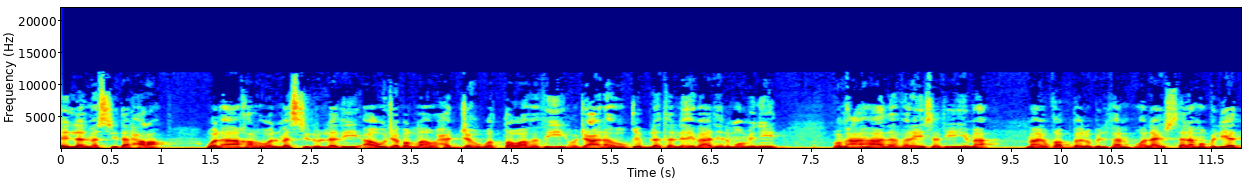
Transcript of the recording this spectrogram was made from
إلا المسجد الحرام. والآخر هو المسجد الذي أوجب الله حجه والطواف فيه وجعله قبلة لعباده المؤمنين. ومع هذا فليس فيهما ما يقبل بالفم ولا يستلم باليد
